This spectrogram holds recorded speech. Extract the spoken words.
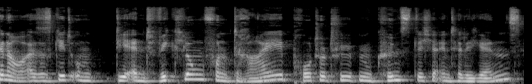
Genau, also es geht um die Entwicklung von drei Prototypen künstlicher Intelligenz.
